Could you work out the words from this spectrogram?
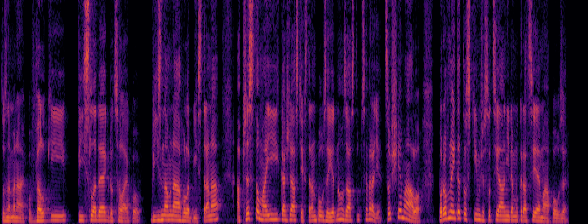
to znamená jako velký výsledek, docela jako významná volební strana a přesto mají každá z těch stran pouze jednoho zástupce v radě, což je málo. Porovnejte to s tím, že sociální demokracie má pouze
